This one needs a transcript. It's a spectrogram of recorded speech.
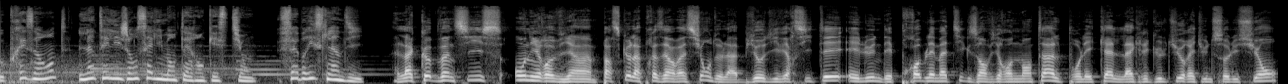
Présente l'intelligence alimentaire en question. Fabrice Lundi. La COP26, on y revient, parce que la préservation de la biodiversité est l'une des problématiques environnementales pour lesquelles l'agriculture est une solution.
